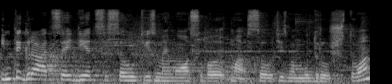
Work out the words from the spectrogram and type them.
integracija djece sa autizmom i osobama sa autizmom u društvo.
